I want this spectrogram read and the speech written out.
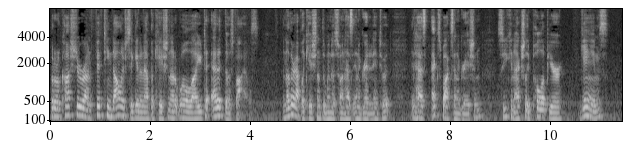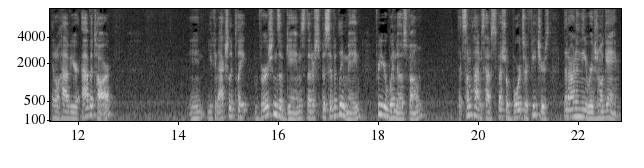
but it'll cost you around $15 to get an application that will allow you to edit those files. Another application that the Windows Phone has integrated into it, it has Xbox integration, so you can actually pull up your games. It'll have your avatar. And you can actually play versions of games that are specifically made for your Windows Phone that sometimes have special boards or features that aren't in the original game.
